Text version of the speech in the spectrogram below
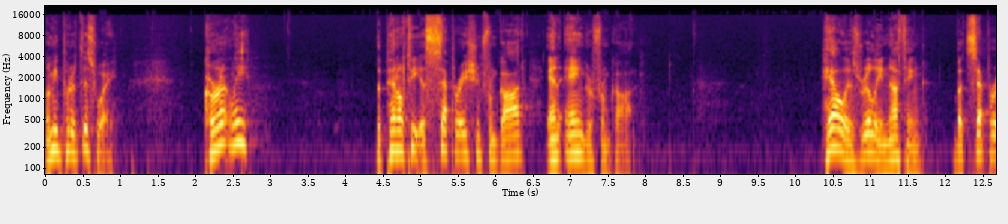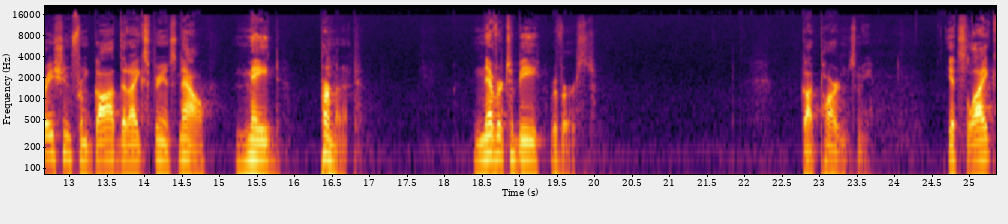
let me put it this way currently, the penalty is separation from God and anger from God. Hell is really nothing but separation from God that I experience now, made permanent, never to be reversed. God pardons me. It's like,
